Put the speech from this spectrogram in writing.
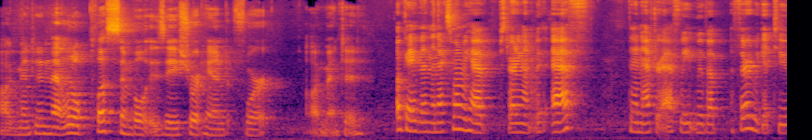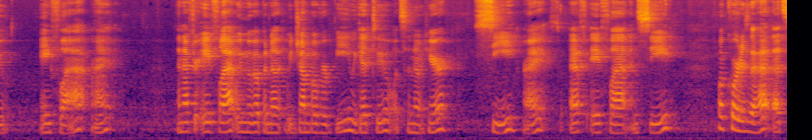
augmented, and that little plus symbol is a shorthand for augmented. Okay, then the next one we have starting out with F. Then after F, we move up a third, we get to a flat, right? And after A flat, we move up another, we jump over B, we get to, what's the note here? C, right? So F, A flat, and C. What chord is that? That's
